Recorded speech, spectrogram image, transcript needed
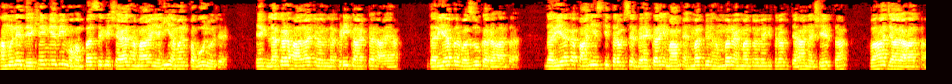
ہم انہیں دیکھیں گے بھی محبت سے کہ شاید ہمارا یہی عمل قبول ہو جائے۔ ایک لکڑ ہارا جو لکڑی کاٹ کر آیا دریا پر وضو کر رہا تھا۔ دریا کا پانی اس کی طرف سے بہ کر امام احمد بن حمبر رحمت اللہ کی طرف جہاں نشیب تھا، وہاں جا رہا تھا،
